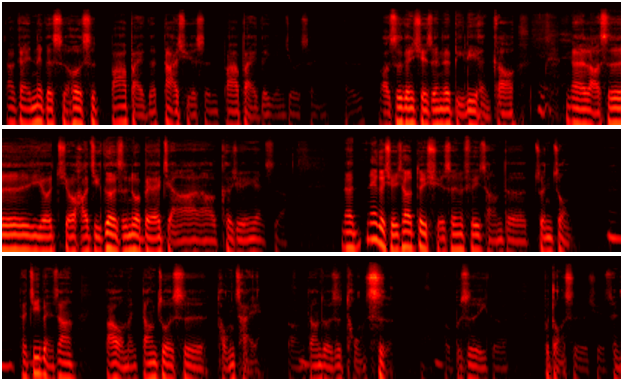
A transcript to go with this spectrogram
大概那个时候是八百个大学生，八百个研究生，老师跟学生的比例很高。那老师有有好几个是诺贝尔奖啊，然后科学院院士啊。那那个学校对学生非常的尊重，嗯，他基本上把我们当做是同才，把我们当做是同事，而不是一个不懂事的学生。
